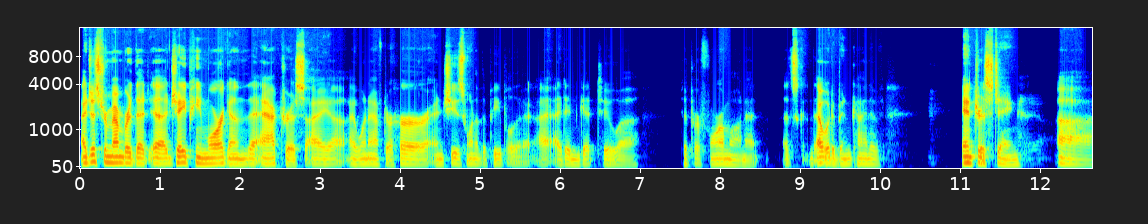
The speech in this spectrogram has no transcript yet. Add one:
I just remembered that uh, Jaye P. Morgan, the actress, I uh, I went after her, and she's one of the people that I, I didn't get to uh, to perform on it. That's that would have been kind of interesting. Uh,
